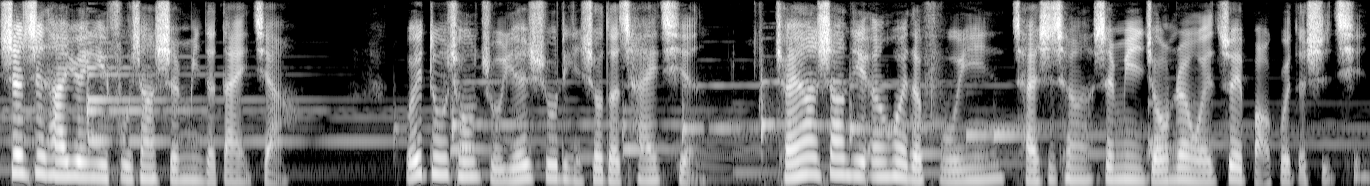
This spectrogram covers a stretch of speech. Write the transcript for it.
甚至他愿意付上生命的代价。唯独从主耶稣领受的差遣，传扬上帝恩惠的福音，才是成生命中认为最宝贵的事情。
